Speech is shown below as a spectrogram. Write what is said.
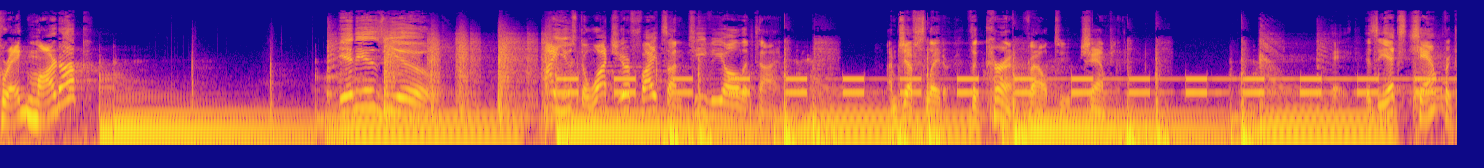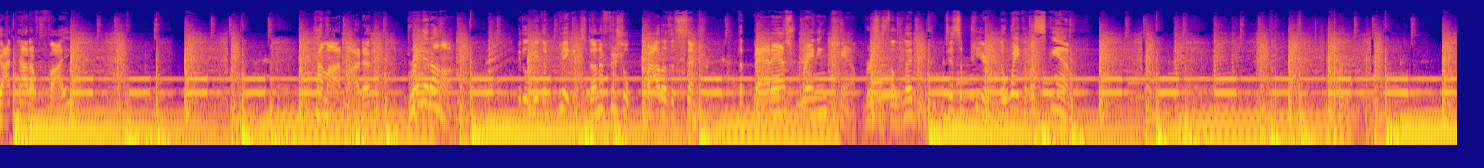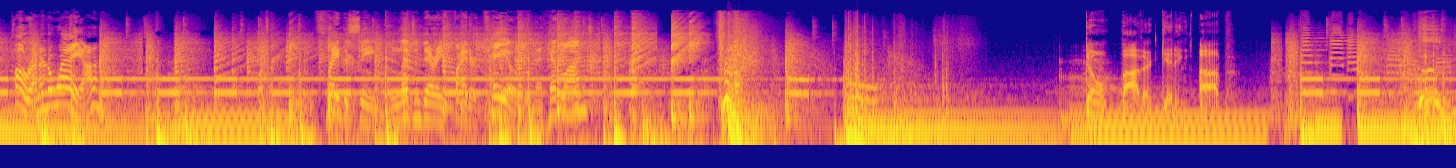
Craig Marduk? It is you. I used to watch your fights on TV all the time. I'm Jeff Slater, the current Vale Tudo champion. Hey, has the ex-champ forgotten how to fight? Come on, Marduk. Bring it on. It'll be the biggest unofficial bout of the century. The badass reigning champ versus the legend who disappeared in the wake of a scandal. All running away, huh? What's afraid to see legendary fighter KO'd in the headlines? Don't bother getting up. Woo!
